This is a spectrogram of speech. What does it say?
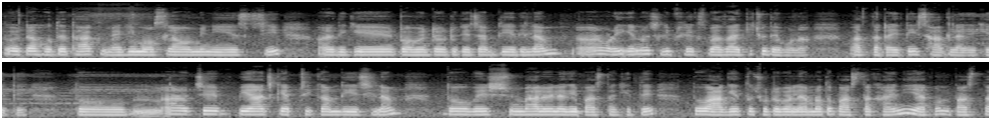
তো এটা হতে থাক, ম্যাগি মশলাও আমি নিয়ে এসেছি। আর এদিকে টমেটো, একটু কেচাপ দিয়ে দিলাম। আর অরিগেনো চিলি ফ্লেক্স বাজ আর কিছু দেবো না, পাস্তাটা এতেই স্বাদ লাগে খেতে। তো আর হচ্ছে পেঁয়াজ ক্যাপসিকাম দিয়েছিলাম। তো বেশ ভালোই লাগে পাস্তা খেতে। তো আগে তো ছোটোবেলায় আমরা তো পাস্তা খাইনি, এখন পাস্তা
